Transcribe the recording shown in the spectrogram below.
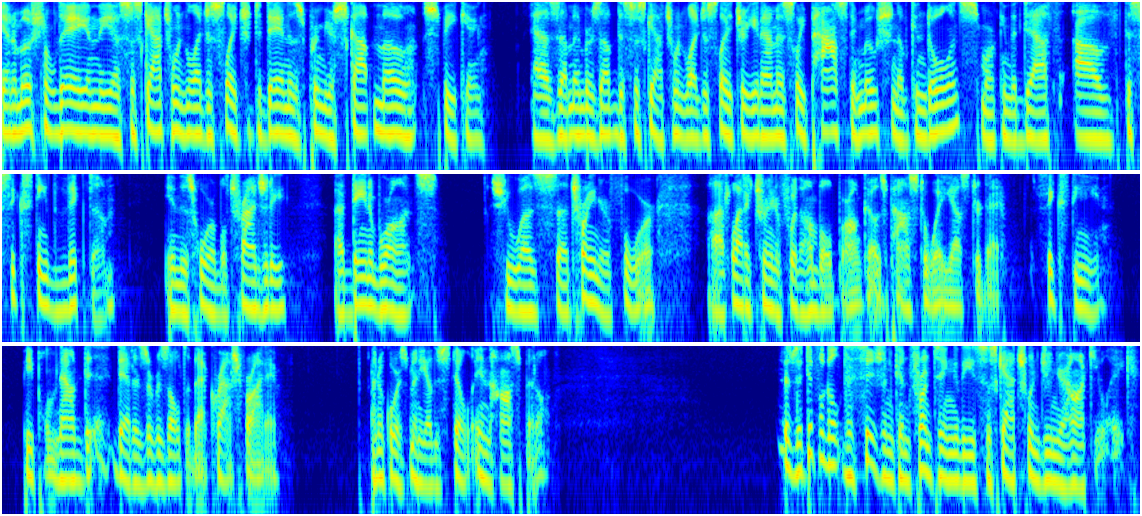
An emotional day in the uh, Saskatchewan legislature today, and this is Premier Scott Moe speaking. As uh, members of the Saskatchewan legislature unanimously passed a motion of condolence marking the death of the 16th victim in this horrible tragedy, uh, Dayna Brons. She was a trainer for, uh, athletic trainer for the Humboldt Broncos, passed away yesterday. 16 people now dead as a result of that crash Friday. And of course, many others still in hospital. There's a difficult decision confronting the Saskatchewan Junior Hockey League.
